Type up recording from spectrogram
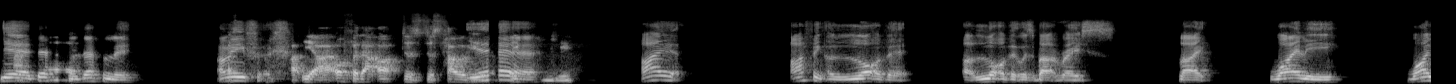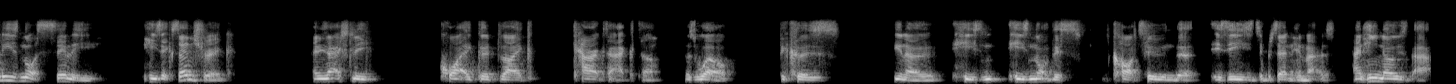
Yeah, and, definitely, uh, definitely. I mean, uh, yeah, I offer that up. Just, just how you? Yeah, I, I think a lot of it, a lot of it was about race. Like Wiley, Wiley's not silly. He's eccentric, and he's actually quite a good like character actor as well because you know he's he's not this cartoon that is easy to present him as and he knows that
